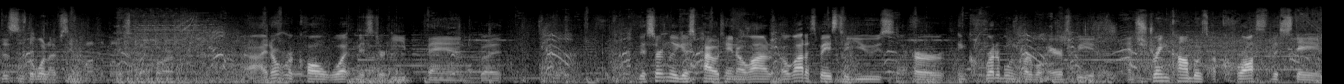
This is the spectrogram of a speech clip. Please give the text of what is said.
this is the one I've seen him on the most by far. Uh, I don't recall what Mr. E banned, but this certainly gives Palutena a lot, a lot of space to use her incredible, incredible airspeed and string combos across the stage.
